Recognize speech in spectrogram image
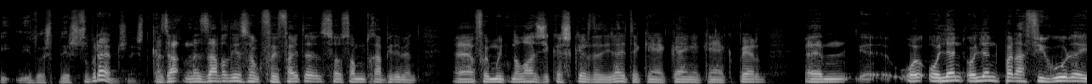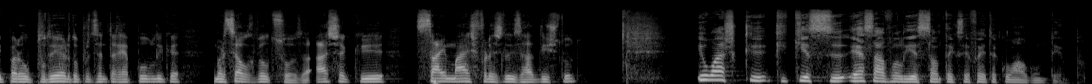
e, e dois poderes soberanos, neste caso. Mas a, mas a avaliação que foi feita, só, só muito rapidamente, uh, foi muito na lógica esquerda-direita, quem é que ganha, quem é que perde. Um, olhando, olhando para a figura e para o poder do Presidente da República, Marcelo Rebelo de Sousa, acha que sai mais fragilizado disto tudo? Eu acho que, que, que esse, essa avaliação tem que ser feita com algum tempo.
